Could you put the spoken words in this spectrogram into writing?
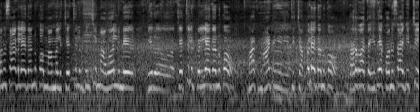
కొనసాగలేదనుకో మమ్మల్ని చర్చలకు పిలిచి మా వాళ్ళని మీరు చర్చలకు వెళ్ళలేదనుకో మాకు మాట ఇది చెప్పలేదనుకో తర్వాత ఇదే కొనసాగించి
